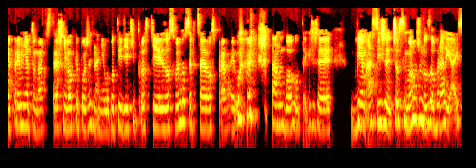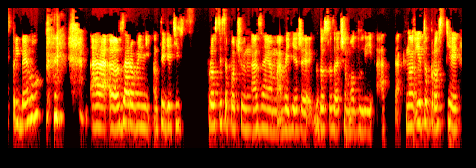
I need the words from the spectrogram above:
aj pre mňa to má strašne veľké požehnanie, lebo tie deti proste zo svojho srdca rozprávajú Pánu Bohu, takže viem asi, že čo si možno zobrali aj z príbehu a, a zároveň tie deti proste sa počujú navzájom a vedia, že kto sa za čo modlí a tak. No je to proste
